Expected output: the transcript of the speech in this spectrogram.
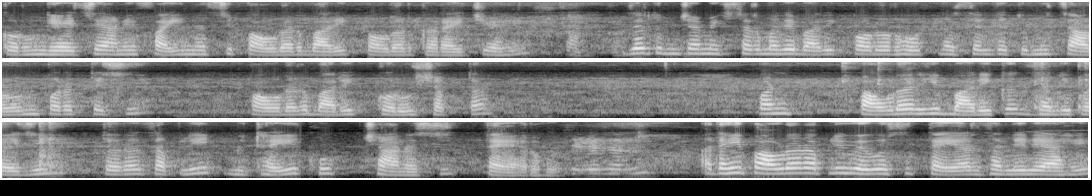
करून घ्यायचे आणि फाईन अशी पावडर बारीक पावडर करायची आहे. जर तुमच्या मिक्सरमध्ये बारीक पावडर होत नसेल तर तुम्ही चाळून परत त्याची पावडर बारीक करू शकता. पण पावडर ही बारीकच झाली पाहिजे. तरच आपली मिठाई खूप छान अशी तयार होईल. आता ही पावडर आपली व्यवस्थित तयार झालेली आहे.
